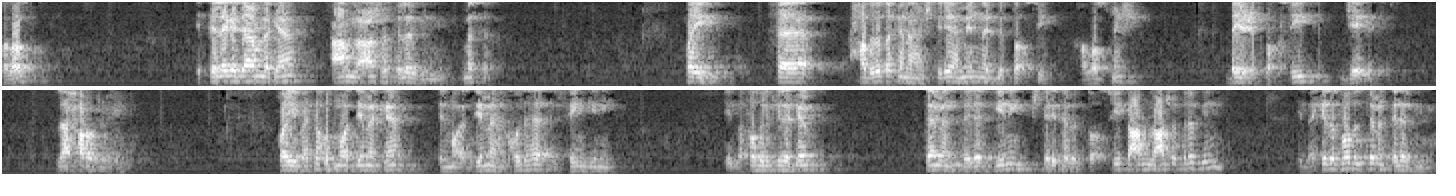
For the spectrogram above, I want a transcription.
خلاص؟ الثلاجة دي عاملة كام؟ عاملة 10000 جنيه مثلا طيب فحضرتك أنا هشتريها منك بالتقسيط خلاص مش بيع التقسيط جائز۔ لا حرج فيه طيب هتاخد مقدمة كام؟ المقدمة هاخدها 2000 جنيه يبقى فاضل كده كام؟ 8000 جنيه اشتريتها بالتقسيط عامله 10000 جنيه يبقى كده فاضل 8000 جنيه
